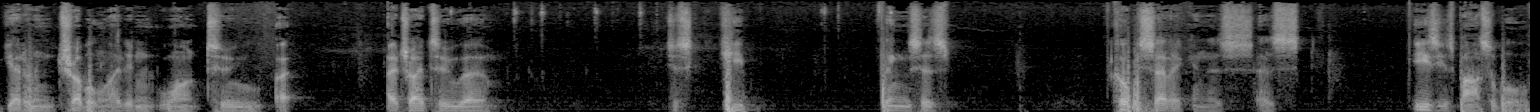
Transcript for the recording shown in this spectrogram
get her in trouble. I didn't want to. I, I tried to uh, just keep things as copacetic and as as easy as possible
